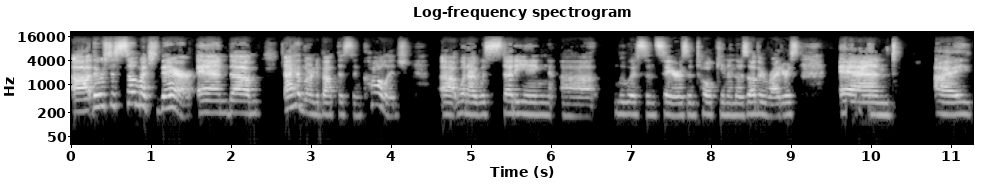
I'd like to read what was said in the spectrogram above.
Uh, there was just so much there, and um, I had learned about this in college uh, when I was studying uh, Lewis and Sayers and Tolkien and those other writers, and I.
